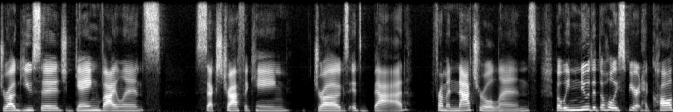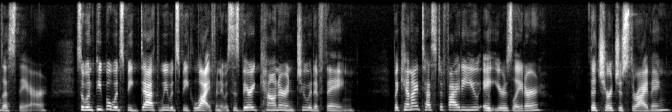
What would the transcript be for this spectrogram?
drug usage, gang violence, sex trafficking, drugs. It's bad from a natural lens, but we knew that the Holy Spirit had called us there. So when people would speak death, we would speak life, and it was this very counterintuitive thing. But can I testify to you eight years later? The church is thriving.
